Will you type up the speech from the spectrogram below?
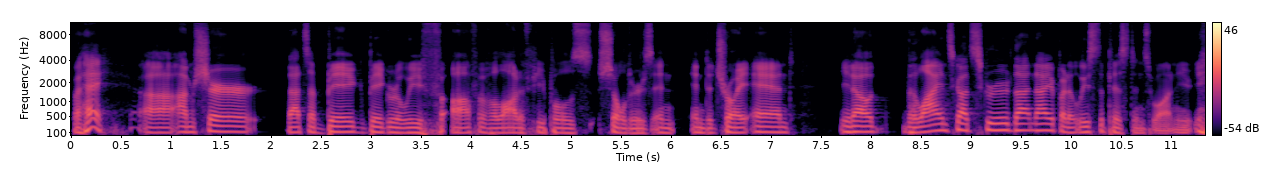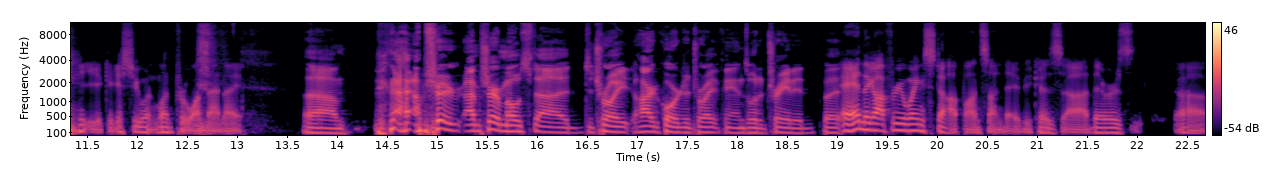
But hey, uh, I'm sure that's a big, big relief off of a lot of people's shoulders in, in Detroit. And, you know, the Lions got screwed that night, but at least the Pistons won. You, I guess you went one for one that night. Um I'm sure I'm sure most uh Detroit hardcore Detroit fans would have traded, but And they got free Wingstop on Sunday because uh, there was uh,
